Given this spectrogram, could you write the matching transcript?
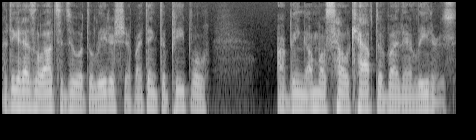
I think it has a lot to do with the leadership. I think the people are being almost held captive by their leaders.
